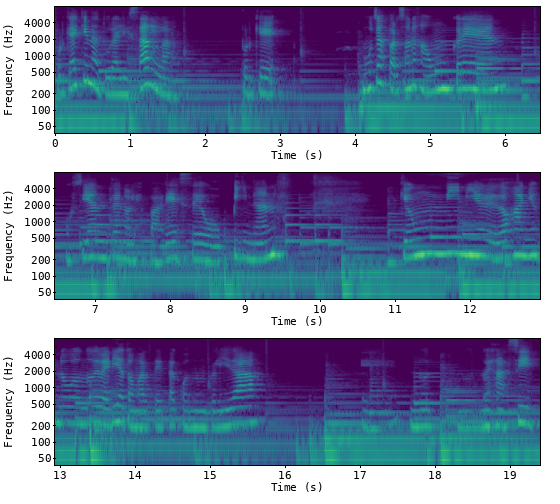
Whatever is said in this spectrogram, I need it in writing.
porque hay que naturalizarla, porque muchas personas aún creen o sienten o les parece o opinan que un niño de dos años no, debería tomar teta cuando en realidad eh, no, es así,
